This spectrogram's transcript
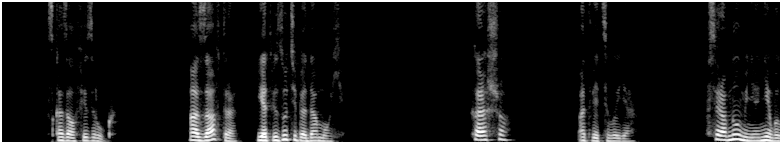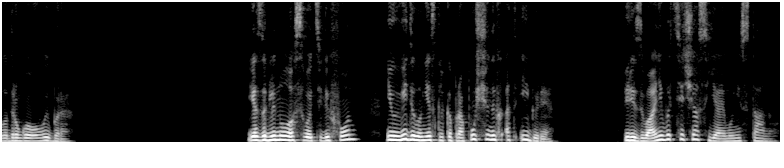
— сказал физрук. «А завтра я отвезу тебя домой». «Хорошо», — ответила я. Все равно у меня не было другого выбора. Я заглянула в свой телефон и увидела несколько пропущенных от Игоря. Перезванивать сейчас я ему не стану.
